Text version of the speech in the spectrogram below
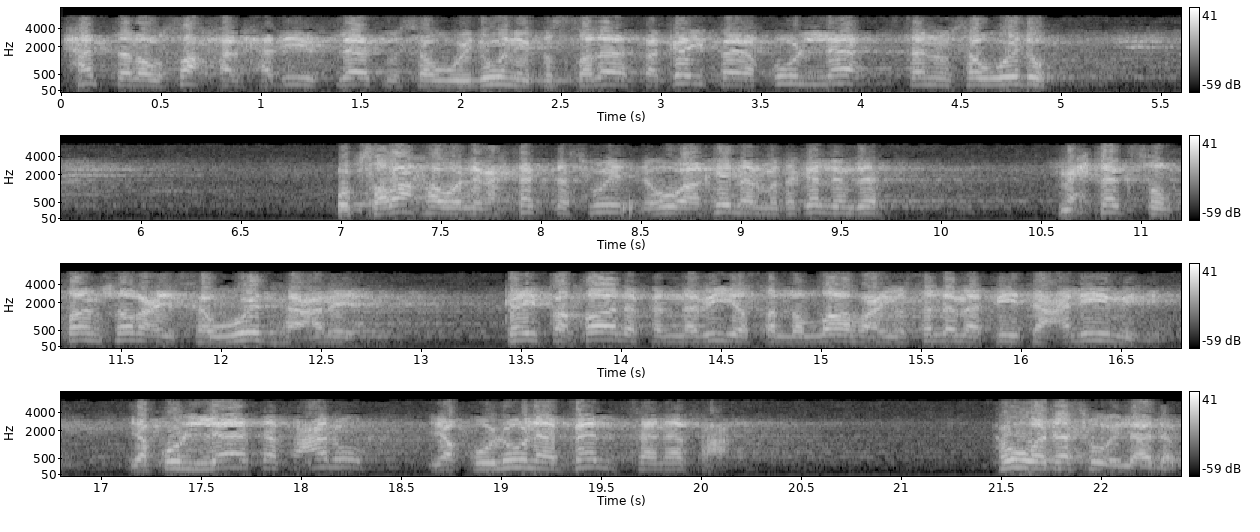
حتى لو صح الحديث لا تسودوني في الصلاة فكيف يقول لا سنسوده؟ وبصراحة هو اللي محتاج تسويد هو أخينا المتكلم ده محتاج سلطان شرعي يسودها عليه. كيف خالف النبي صلى الله عليه وسلم في تعليمه. يقول لا تفعلوا يقولون بل سنفعل. هو ده سوء الأدب.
